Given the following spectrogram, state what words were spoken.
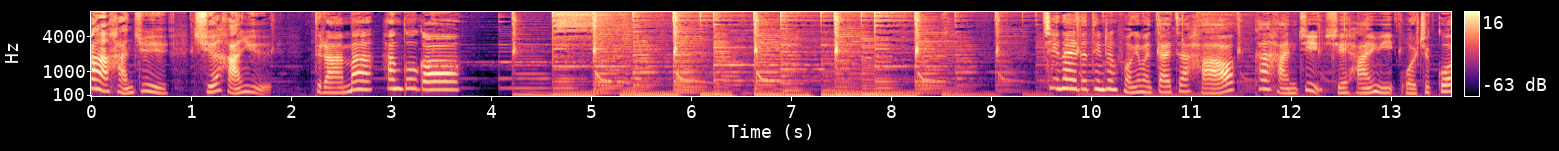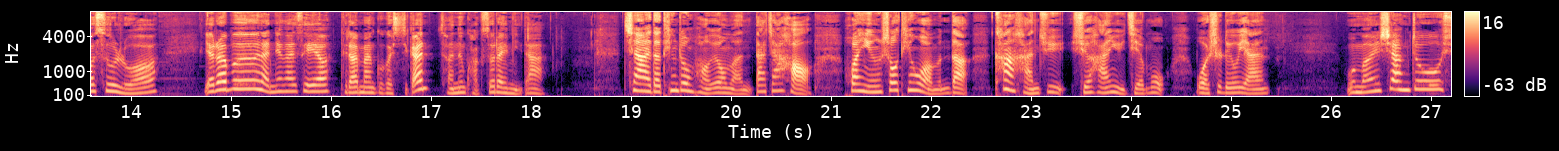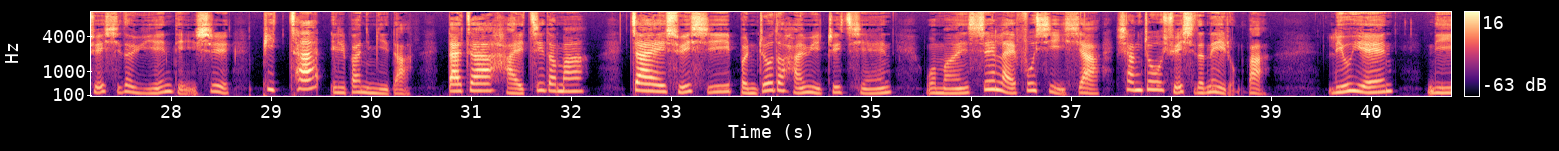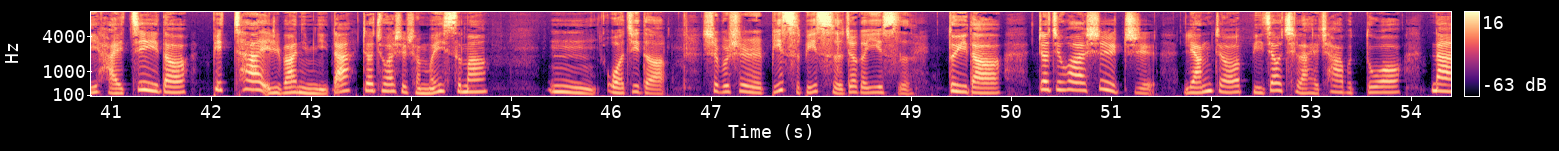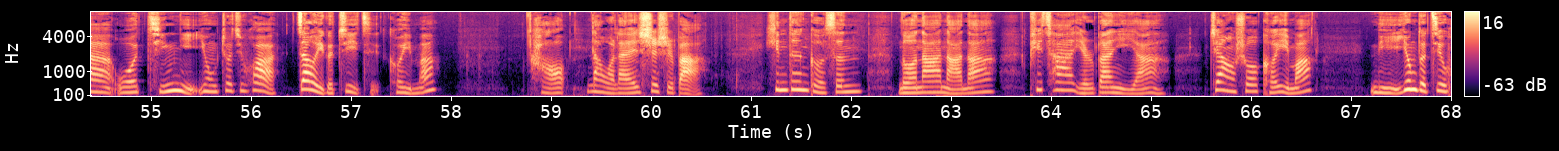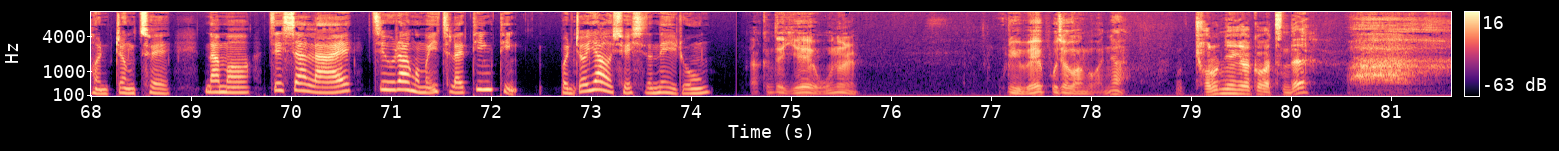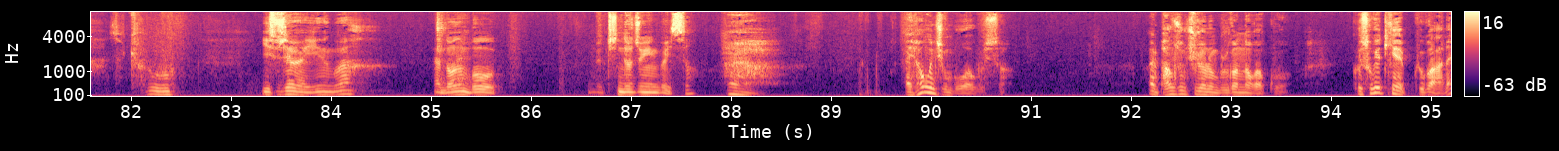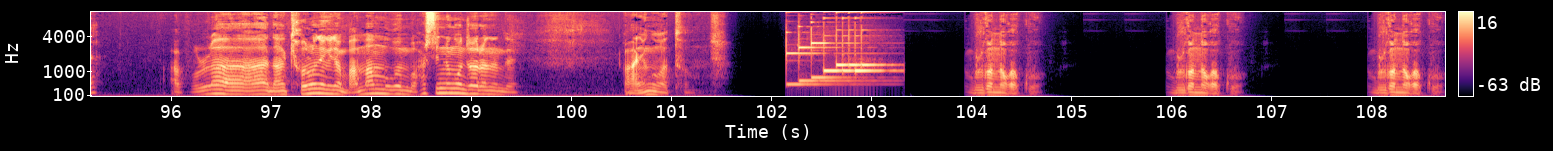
看韩剧学韩语， 드라마 한국어. 亲爱的听众朋友们，大家好！看韩剧学韩语，我是郭素罗。여러분안녕하세요。 드라마 한국어 시간， 저는 곽소라입니다。 亲爱的听众朋友们，大家好，欢迎收听我们的看韩剧学韩语节目，我是刘岩。 我们上周学习的语言点是피차일반입니다。 大家还记得吗？在学习本周的韩语之前，我们先来复习一下上周学习的内容吧。留言，你还记得피차일반입니다这句话是什么意思吗？嗯，我记得，是不是彼此彼此这个意思？对的， 这句话是指两者比较起来差不多。那我请你用这句话造一个句子，可以吗？好，那我来试试吧。힘든것은너나나나피차일반이야。这样说可以吗？你用的就很正确。那么接下来就让我们一起来听听本周要学习的内容。 야, 근데 얘 오늘 우리 왜 보자고 한 거 같냐? 결혼 얘기할 것 같은데? 결국 이수재가 이기는 거야? 야, 너는 뭐 진도 중인 거 있어? 아니, 형은 지금 뭐 하고 있어? 아니 방송 출연은 물 건너갔고 그 소개팅 앱 그거 안 해? 아 몰라. 난 결혼에 그냥 맘만 먹으면 뭐 할 수 있는 건 줄 알았는데 그거 아닌 것 같아. 물 건너갔고 물 건너갔고 물 건너갔고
